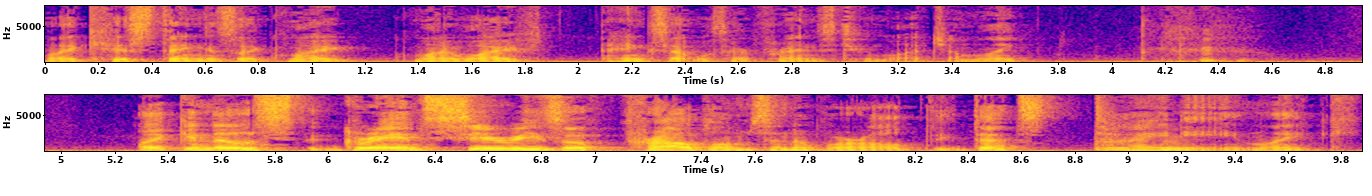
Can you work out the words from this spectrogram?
like his thing is like my my wife hangs out with her friends too much. I'm like, like in those grand series of problems in the world, that's tiny. Mm-hmm. Like,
